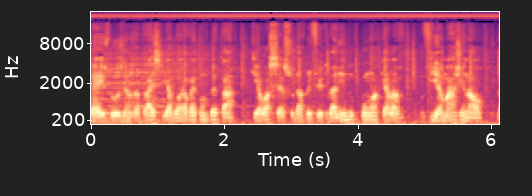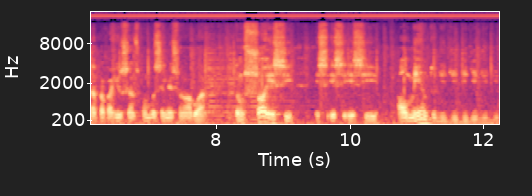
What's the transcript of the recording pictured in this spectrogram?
10, 12 anos atrás e agora vai completar, que é o acesso da prefeito Galindo com aquela via marginal da própria Rio Santos, como você mencionou agora. Então só esse, esse, esse, esse aumento de, de, de, de, de,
